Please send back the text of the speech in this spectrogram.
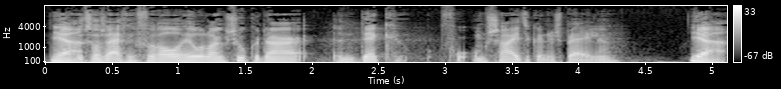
Ja. Dus het was eigenlijk vooral heel lang zoeken naar een deck voor, om saai te kunnen spelen. Ja,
